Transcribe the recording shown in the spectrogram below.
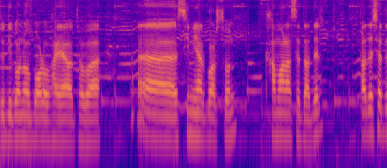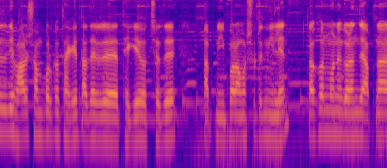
যদি কোনো বড় ভাইয়া অথবা সিনিয়র পারসন খামার আছে তাদের তাদের সাথে যদি ভালো সম্পর্ক থাকে, তাদের থেকে হচ্ছে যে আপনি পরামর্শটা নিলেন, তখন মনে করেন যে আপনার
